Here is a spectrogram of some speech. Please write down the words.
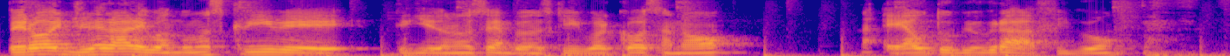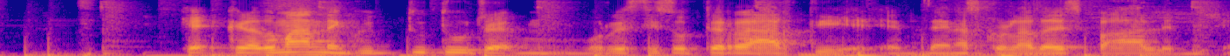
Però in generale quando uno scrive ti chiedono sempre quando scrivi qualcosa, no? È autobiografico? Che, che è la domanda in cui tu, tu cioè, vorresti sotterrarti e dai una scrollata alle spalle e dici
